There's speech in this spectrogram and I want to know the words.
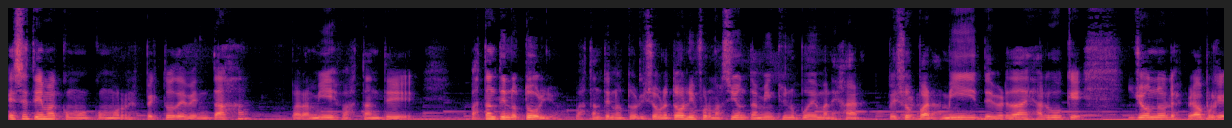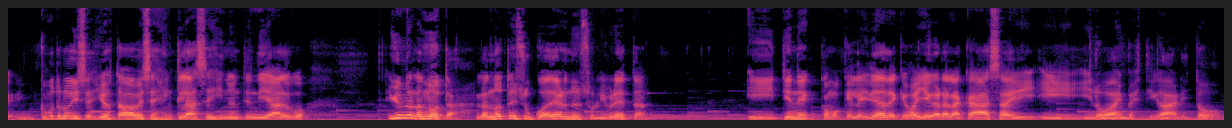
ese tema como, como respecto de ventaja, para mí es bastante, bastante notorio, bastante notorio. Y sobre todo la información también que uno puede manejar. Eso para mí de verdad es algo que yo no lo esperaba, porque como tú lo dices, yo estaba a veces en clases y no entendía algo. Y uno la nota, la nota en su cuaderno, en su libreta y tiene como que la idea de que va a llegar a la casa y, lo va a investigar y todo.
